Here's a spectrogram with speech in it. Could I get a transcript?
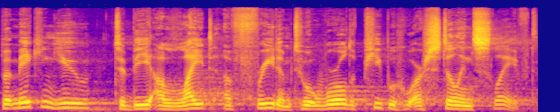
but making you to be a light of freedom to a world of people who are still enslaved.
